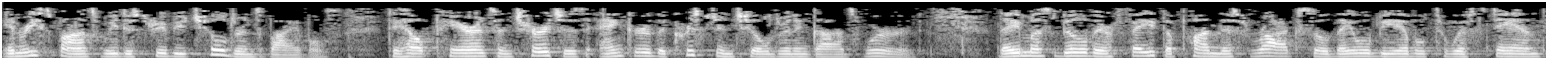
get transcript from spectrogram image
In response, we distribute children's Bibles to help parents and churches anchor the Christian children in God's Word. They must build their faith upon this rock so they will be able to withstand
